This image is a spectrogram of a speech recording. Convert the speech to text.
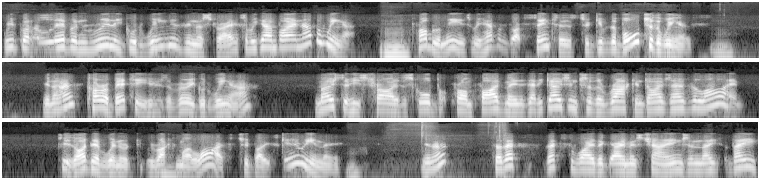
We've got 11 really good wingers in Australia, so we go and buy another winger. Mm. The problem is we haven't got centres to give the ball to the wingers. Mm. You know, Koroibete, who's a very good winger, most of his tries are scored from five metres out. He goes into the ruck and dives over the line. Geez, I'd never went to a ruck in my life. It's too bloody scary in there. You know? So that's that's the way the game has changed and they, they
